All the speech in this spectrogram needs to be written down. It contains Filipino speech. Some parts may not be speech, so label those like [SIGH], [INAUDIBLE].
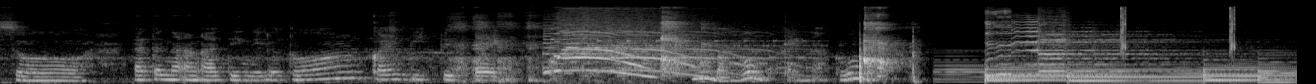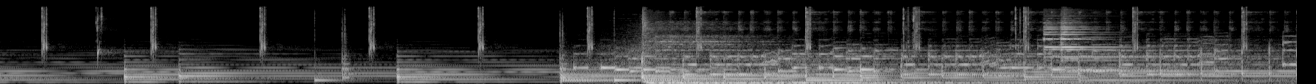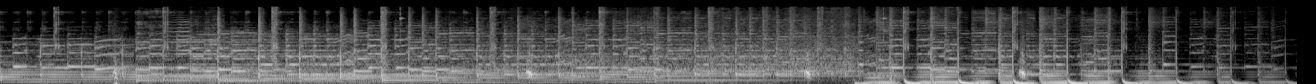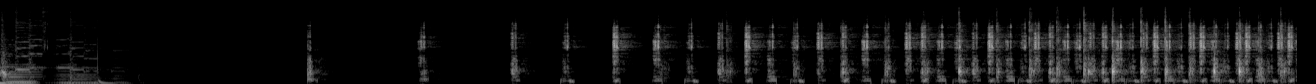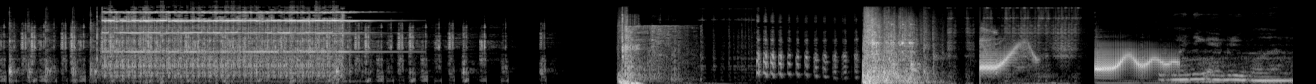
So, eto na ang ating nilutong corned beef with egg. Wow! Ang bango. Kain na ako.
